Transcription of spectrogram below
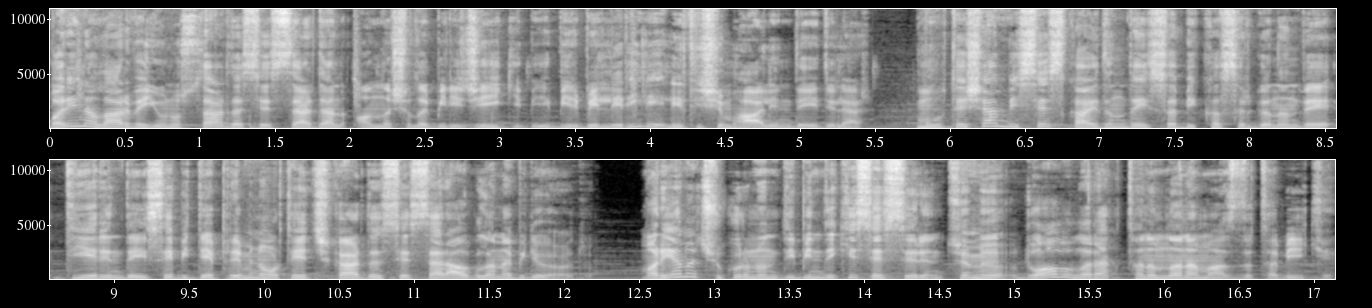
Balinalar ve yunuslar da seslerden anlaşılabileceği gibi birbirleriyle iletişim halindeydiler. Muhteşem bir ses kaydında ise bir kasırganın ve diğerinde ise bir depremin ortaya çıkardığı sesler algılanabiliyordu. Mariana Çukuru'nun dibindeki seslerin tümü doğal olarak tanımlanamazdı tabii ki.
